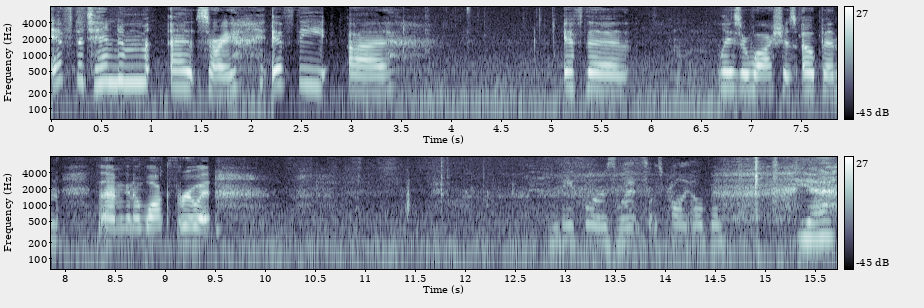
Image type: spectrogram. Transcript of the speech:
if the tandem, uh, sorry, if the uh, if the laser wash is open, then I'm gonna walk through it. And Bay floor is wet, so it's probably open. Yeah.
